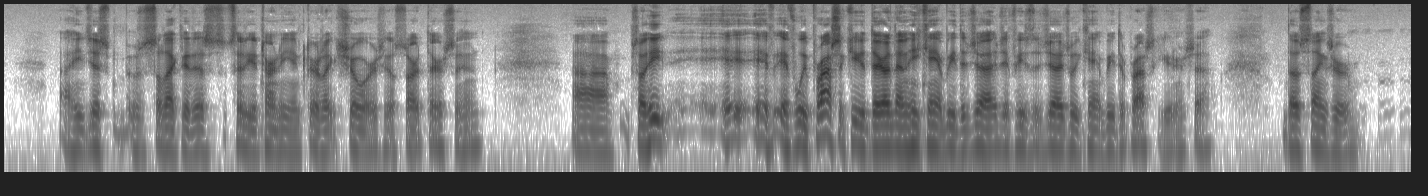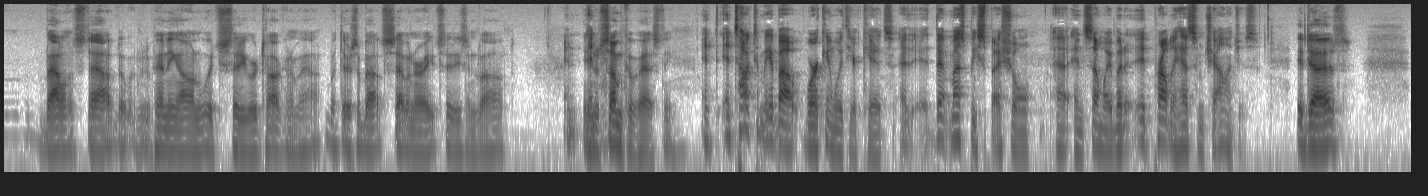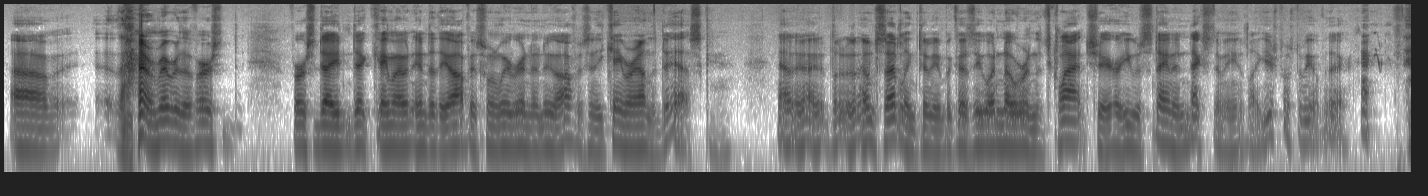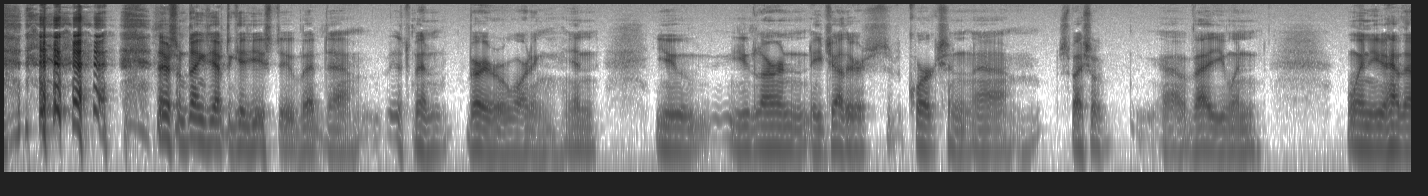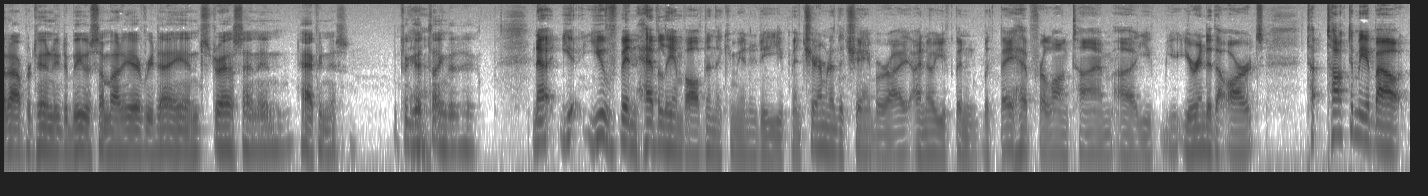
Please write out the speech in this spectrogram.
Uh, he just was selected as city attorney in Clear Lake Shores. He'll start there soon. Uh, so he, if if we prosecute there, then he can't be the judge. If he's the judge, we can't be the prosecutor. So those things are balanced out depending on which city we're talking about. But there's about seven or eight cities involved and, in and, some capacity. And, and, talk to me about working with your kids. Uh, that must be special uh, in some way, but it probably has some challenges. It does. Um, I remember the first first day Dick came out into the office when we were in the new office, and he came around the desk. And it was unsettling to me because he wasn't over in the client chair. He was standing next to me. It's like, you're supposed to be over there. There's some things you have to get used to, but uh, it's been very rewarding. And you you learn each other's quirks and uh, special uh, value when when you have that opportunity to be with somebody every day in stress and in happiness. It's a yeah. good thing to do. Now, you, have been heavily involved in the community. You've been chairman of the chamber. I, I know you've been with BAHEP for a long time. Uh, you, you're into the arts. T- talk to me about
